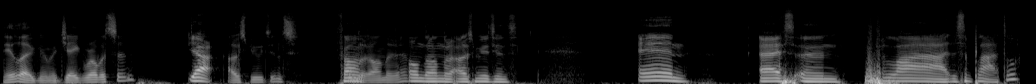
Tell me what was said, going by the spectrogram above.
Heel leuk nummer. Jake Robertson, Ja, House Mutants, van onder andere. onder andere Aus Mutants. En hij heeft een plaat. Is een plaat, toch?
